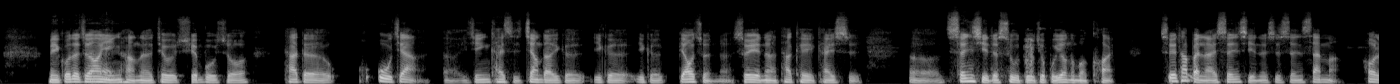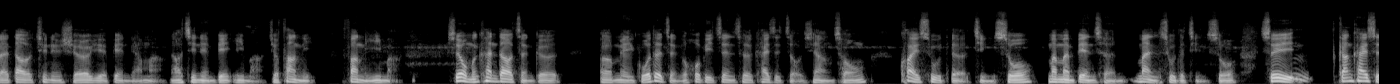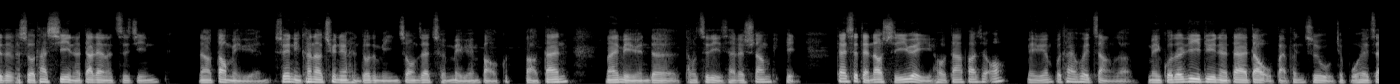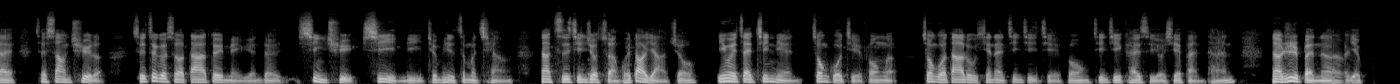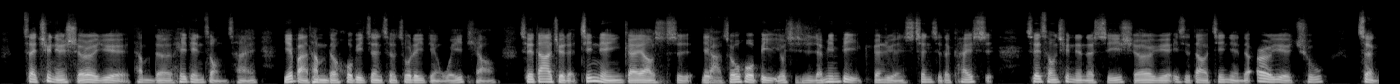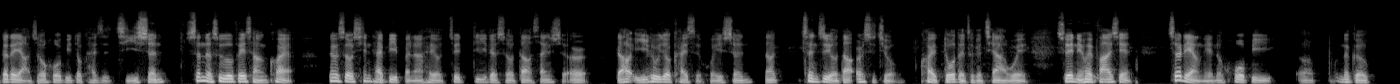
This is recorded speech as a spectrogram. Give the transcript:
美国的中央银行呢就宣布说，它的物价呃已经开始降到一个一个一个标准了，所以呢它可以开始呃升息的速度就不用那么快。所以它本来升息呢是升三码，后来到去年十二月变两码，然后今年变一码，就放你放你一码。所以我们看到整个呃美国的整个货币政策开始走向从。快速的紧缩，慢慢变成慢速的紧缩，所以刚开始的时候，它吸引了大量的资金，然后到美元，所以你看到去年很多的民众在存美元保保单，买美元的投资理财的商品，但是等到十一月以后，大家发现哦，美元不太会涨了，美国的利率呢，大概到百分之五就不会再再上去了，所以这个时候大家对美元的兴趣吸引力就没有这么强，那资金就转回到亚洲，因为在今年中国解封了。中国大陆现在经济解封，经济开始有些反弹。那日本呢，也在去年十二月，他们的黑田总裁也把他们的货币政策做了一点微调。所以大家觉得今年应该要是亚洲货币，尤其是人民币跟日元升值的开始。所以从去年的十一、十二月，一直到今年的二月初，整个的亚洲货币都开始急升，升的速度非常快。那个时候新台币本来还有最低的时候到三十二。然后一路就开始回升，那甚至有到二十九块多的这个价位，所以你会发现这两年的货币，呃，那个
